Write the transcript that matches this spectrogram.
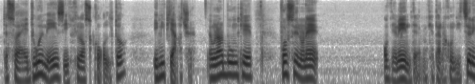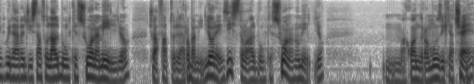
Adesso è due mesi che lo ascolto e mi piace. È un album che forse non è, ovviamente, anche per la condizione in cui l'ha registrato l'album che suona meglio, cioè ha fatto della roba migliore, esistono album che suonano meglio, ma quando la musica c'è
